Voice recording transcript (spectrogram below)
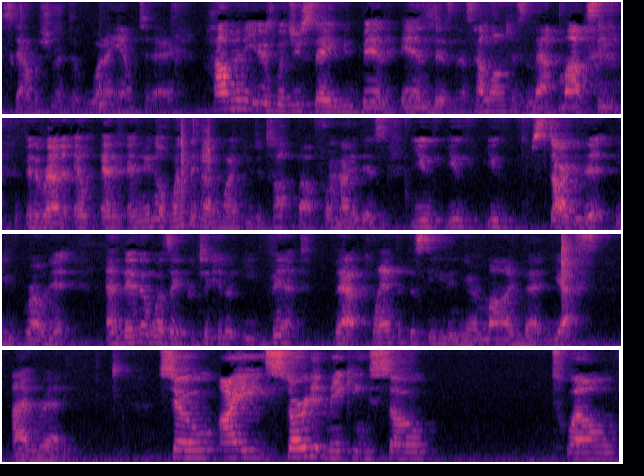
establishment of what I am today. How many years would you say you've been in business? How long has Ma- Moxxie been around? And, and, and you know, one thing I want you to talk about for a Uh-huh. minute is you you you started it, you've grown it, and then there was a particular event that planted the seed in your mind that yes, I'm ready. So I started making soap 12,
